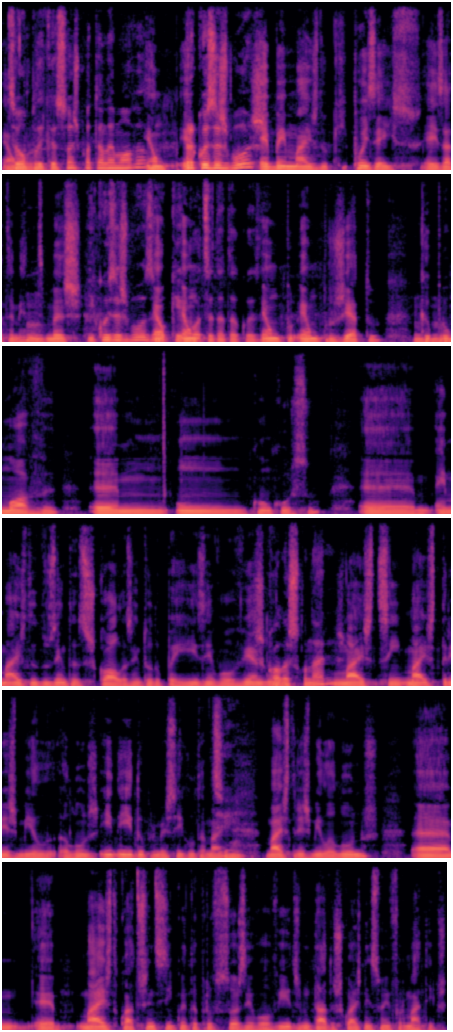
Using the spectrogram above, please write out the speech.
é São um, aplicações para o telemóvel? É um, para coisas boas? É bem mais do que. Pois é isso, é exatamente. Hum. Mas e coisas boas é, é o quê? É Pode ser tanta coisa? É um, é um projeto que uhum. promove um, um concurso em mais de 200 escolas em todo o país, envolvendo. Escolas secundárias? Mais, sim, mais de 3 mil alunos, e, e, do primeiro ciclo também, sim. mais de 3 mil alunos, uh, mais de 450 professores envolvidos, metade dos quais nem são informáticos.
